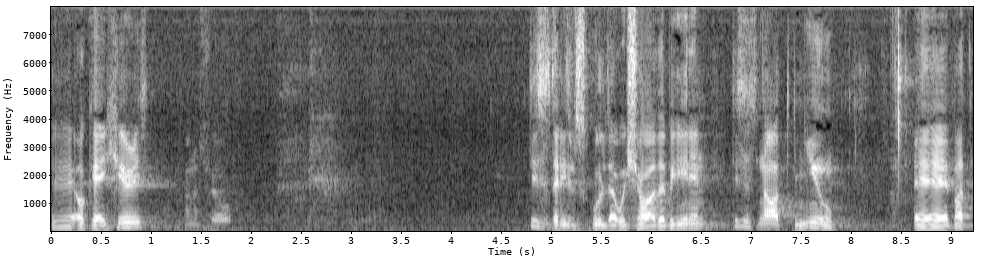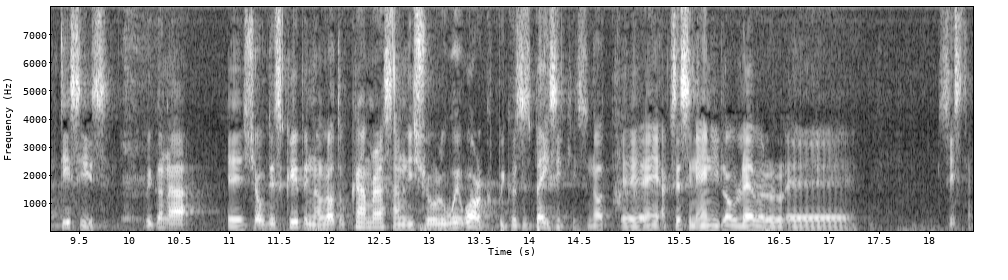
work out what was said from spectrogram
okay, here is, I'm going to show. This is the little school that we showed at the beginning. This is not new, uh, but this is. We're to uh, show this script in a lot of cameras and it should work because it's basic. It's not uh, accessing any low-level uh, system.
